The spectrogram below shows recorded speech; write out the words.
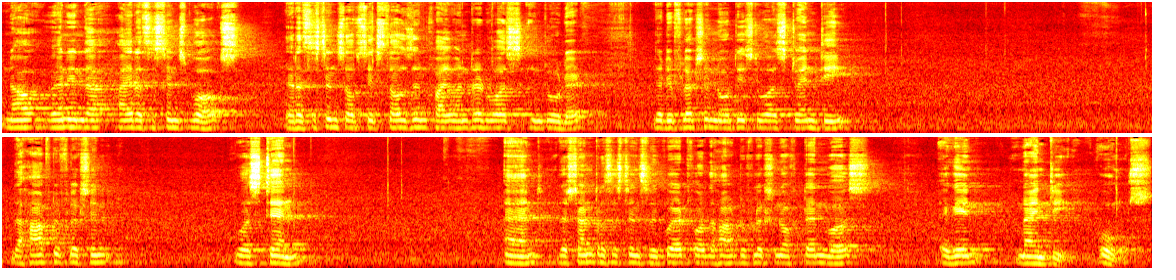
Now when in the high resistance box the resistance of 6500 was included the deflection noticed was 20 the half deflection was 10 and the shunt resistance required for the half deflection of 10 was again 90 ohms.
